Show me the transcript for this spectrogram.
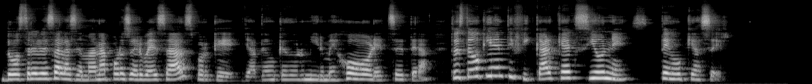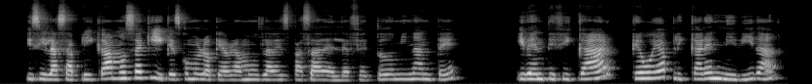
dos, tres veces a la semana por cervezas, porque ya tengo que dormir mejor, etc. Entonces tengo que identificar qué acciones tengo que hacer. Y si las aplicamos aquí, que es como lo que hablamos la vez pasada del defecto dominante, identificar qué voy a aplicar en mi vida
